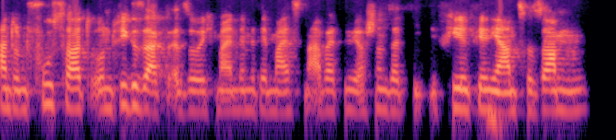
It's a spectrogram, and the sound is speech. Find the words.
Hand und Fuß hat. Und wie gesagt, also ich meine, mit den meisten arbeiten wir auch schon seit vielen, vielen Jahren zusammen.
